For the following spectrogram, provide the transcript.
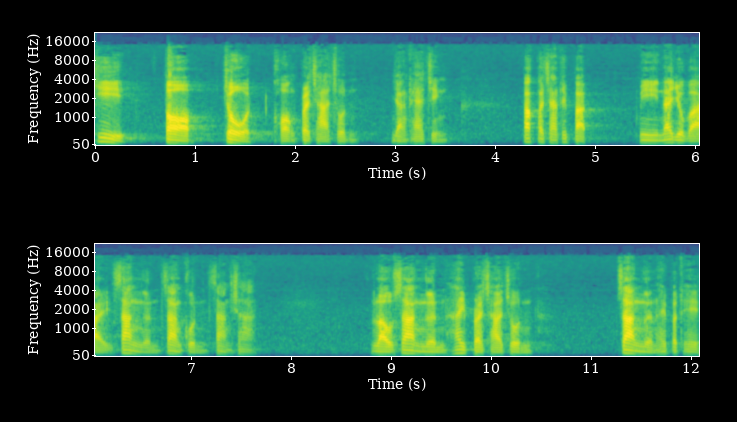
ที่ตอบโจทย์ของประชาชนอย่างแท้จริงพักประชาธิปัตย์มีนโยบายสร้างเงินสร้างคนสร้างชาติ เราสร้างเงินให้ประชาชน สร้างเงินให้ประเทศ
